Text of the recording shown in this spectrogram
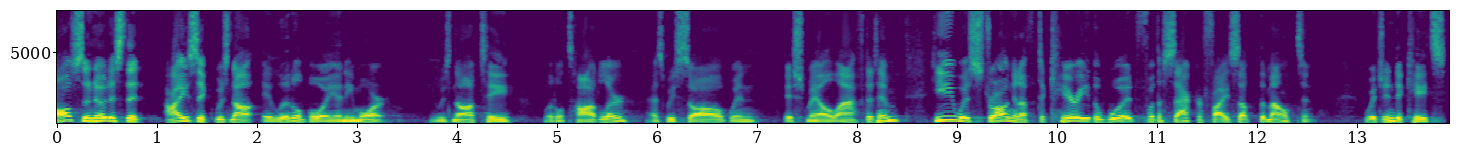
Also, notice that Isaac was not a little boy anymore. He was not a little toddler, as we saw when Ishmael laughed at him. He was strong enough to carry the wood for the sacrifice up the mountain, which indicates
